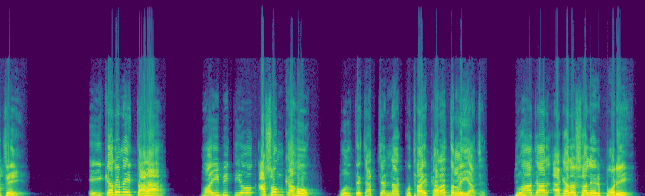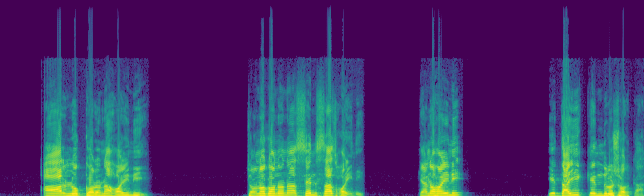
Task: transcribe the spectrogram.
আছে। এই কারণেই তারা ভয়ভীতি হোক আশঙ্কা হোক বলতে চাচ্ছেন না কোথায় কারা দাঁড়িয়ে আছে। দু হাজার এগারো সালের পরে আর লোক গণনা হয়নি। জনগণনা সেন্সাস হয়নি। কেন হয়নি? এ দায়ী কেন্দ্র সরকার।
